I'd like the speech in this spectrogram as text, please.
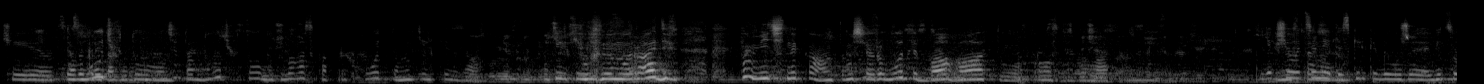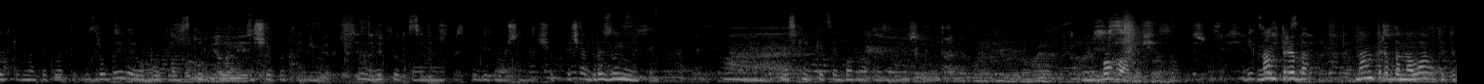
Чи це Та закрита будь-хто, група? та будь-хто, будь ласка, приходьте, ми тільки за. Ми тільки будемо раді помічникам, тому що роботи багато, просто багато. Якщо оцінити, скільки ви вже відсотків, наприклад, зробили роботи, і скільки ще потрібно? Ну, відсотковому співвідношенні, щоб хоча б розуміти. Наскільки це багато залишилося? Багато ще залишилося. Нам треба, нам треба налагодити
